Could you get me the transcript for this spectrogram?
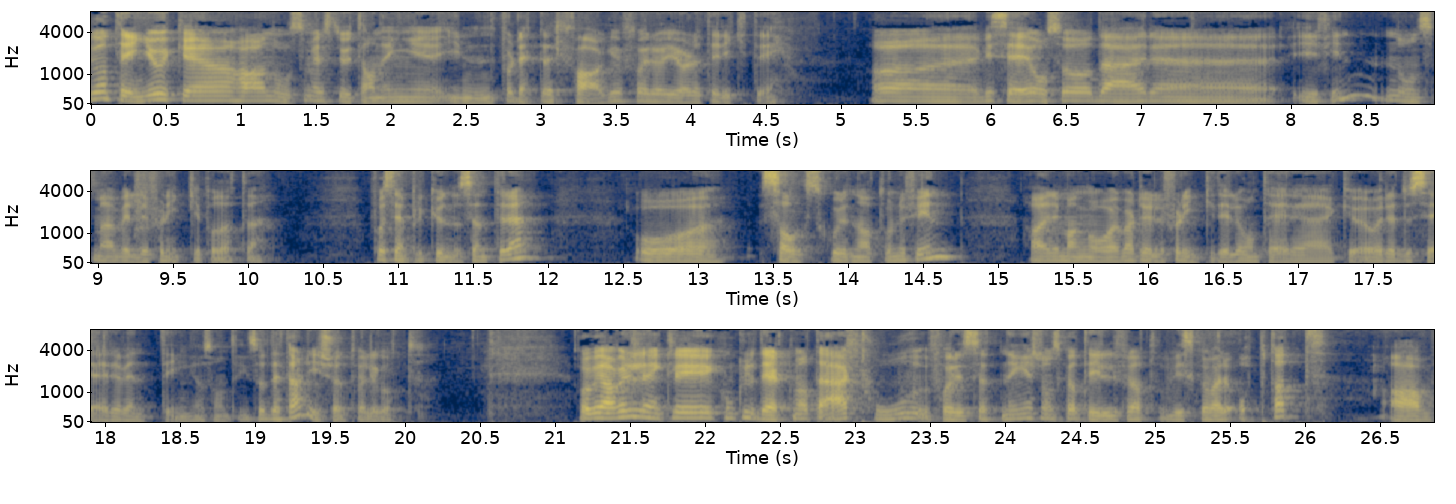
Man trenger jo ikke ha noe som helst utdanning innenfor dette faget for å gjøre dette riktig. Og eh, Vi ser jo også det er eh, i Finn noen som er veldig flinke på dette. F.eks. kundesenteret og salgskoordinatoren i Finn har i mange år vært veldig flinke til å håndtere og redusere venting og sånne ting. Så dette har de skjønt veldig godt. Og vi har vel egentlig konkludert med at det er to forutsetninger som skal til for at vi skal være opptatt av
